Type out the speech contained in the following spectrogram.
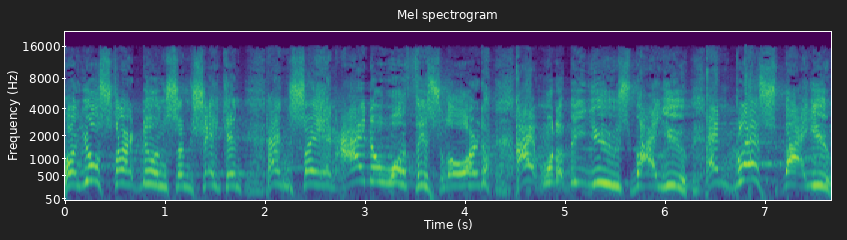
or you'll start doing some shaking and saying, I don't want this, Lord. I want to be used by you and blessed by you.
